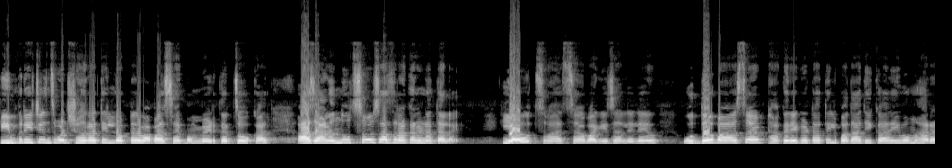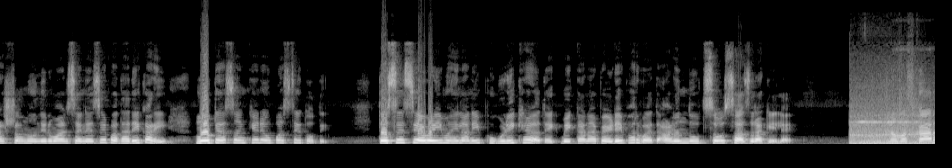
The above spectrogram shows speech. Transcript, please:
पिंपरी चिंचवड शहरातील डॉक्टर बाबासाहेब आंबेडकर चौकात आज आनंद उत्सव साजरा करण्यात आलाय. या उत्सवात सहभागी झालेले उद्धव बाळासाहेब ठाकरे गटातील पदाधिकारी व महाराष्ट्र नवनिर्माण सेनेचे पदाधिकारी मोठ्या संख्येने उपस्थित होते. तसेच यावेळी महिलांनी फुगडी खेळत एकमेकांना पेढे भरवत आनंद उत्सव साजरा केलाय. नमस्कार.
